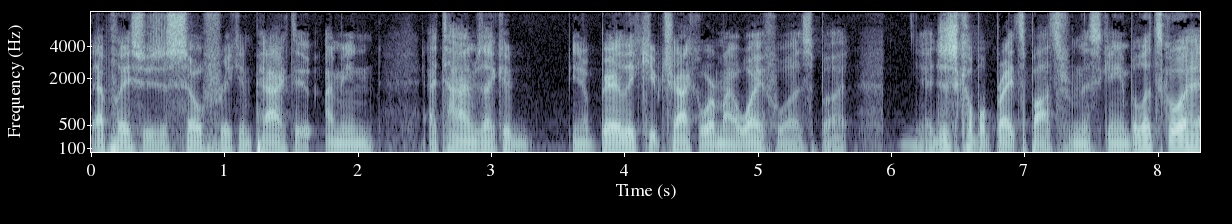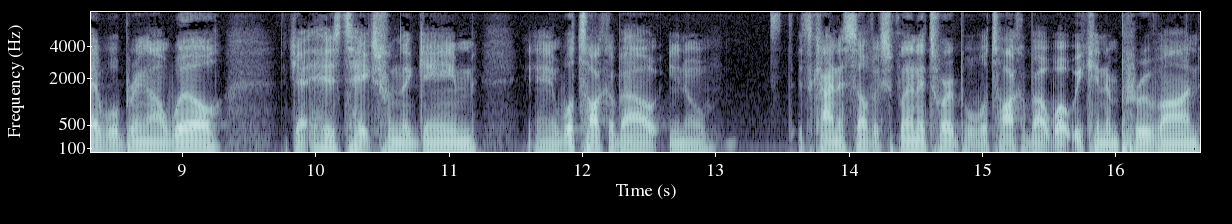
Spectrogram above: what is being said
that place was just so freaking packed. It, I mean, at times I could, you know, barely keep track of where my wife was, but yeah, just a couple bright spots from this game. But let's go ahead. We'll bring on Will, get his takes from the game, and we'll talk about, you know, it's kind of self-explanatory, but we'll talk about what we can improve on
